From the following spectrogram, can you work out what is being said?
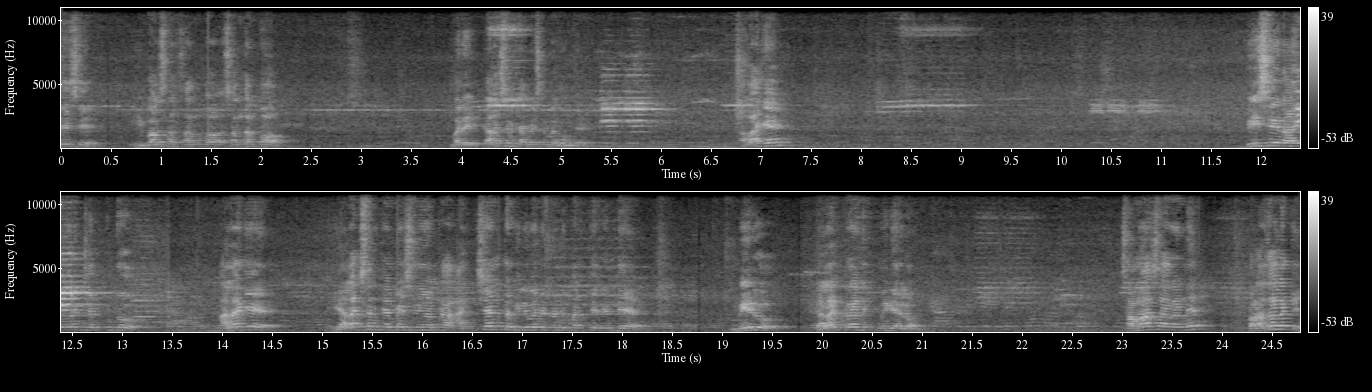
చేసి ఇవ్వాల్సిన సందర్భం మరి ఎలక్షన్ కమిషన్ మీద ఉంది. అలాగే బీసీ నాయకులు చెప్పుకుంటూ అలాగే ఎలక్షన్ కమిషన్ యొక్క అత్యంత విలువైనటువంటి పరిస్థితి ఏంటంటే మీరు ఎలక్ట్రానిక్ మీడియాలో సమాచారాన్ని ప్రజలకి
